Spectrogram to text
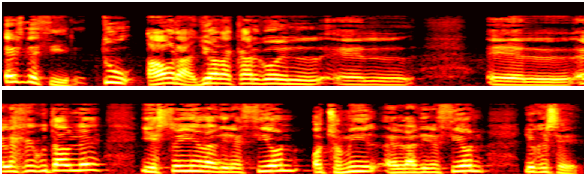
Es decir, tú ahora, yo ahora cargo el, ejecutable y estoy en la dirección 8000, en la dirección, yo qué sé,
